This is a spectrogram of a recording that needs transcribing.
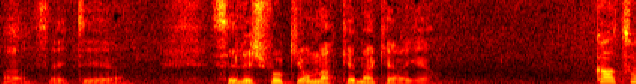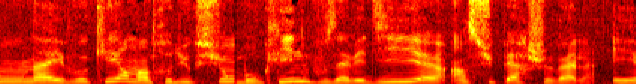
ça a été, euh, c'est les chevaux qui ont marqué ma carrière. Quand on a évoqué en introduction Brooklyn, vous avez dit un super cheval. Et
